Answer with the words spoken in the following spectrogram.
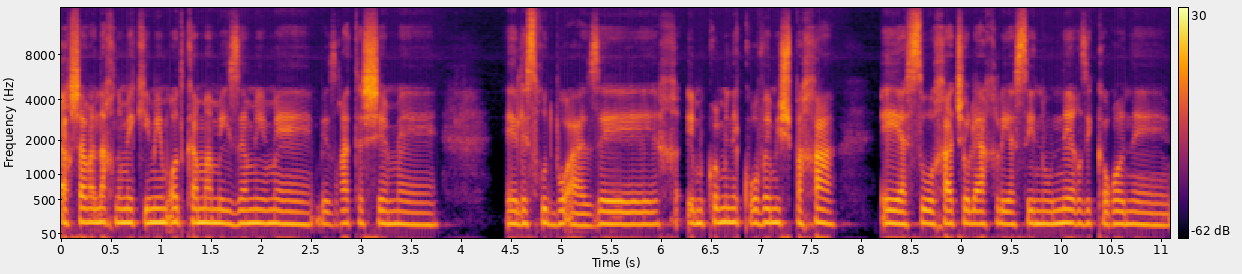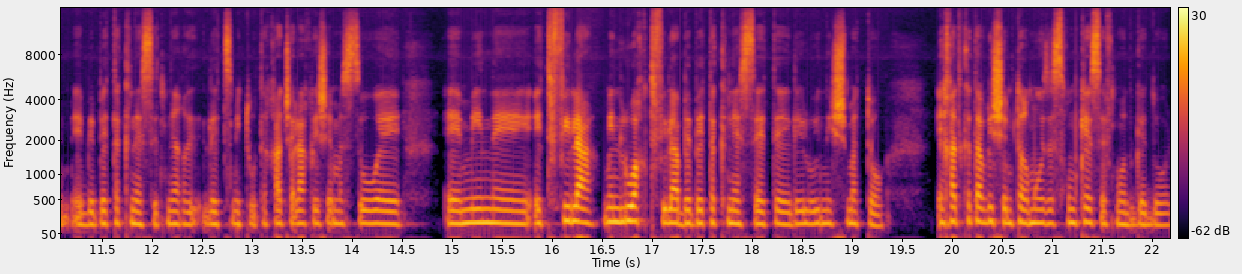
עכשיו אנחנו מקימים עוד כמה מיזמים, אה, בעזרת השם, אה, אה, לזכות בועז. עם כל מיני קרובי משפחה עשו, אחד שולח לי, עשינו נר זיכרון בבית הכנסת, נר לצמיתות. אחד שלח לי שהם עשו מין תפילה, מין לוח תפילה בבית הכנסת לעילוי נשמתו. אחד כתב לי שהם תרמו איזה סכום כסף מאוד גדול.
